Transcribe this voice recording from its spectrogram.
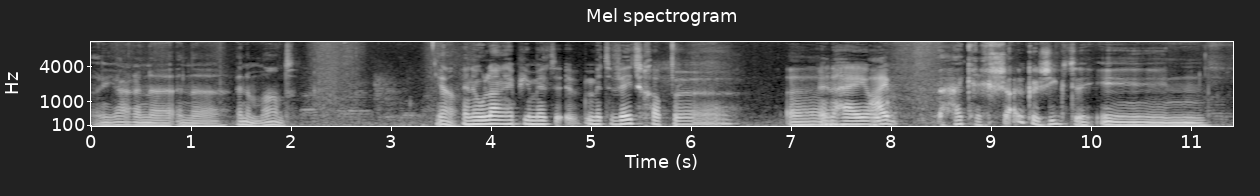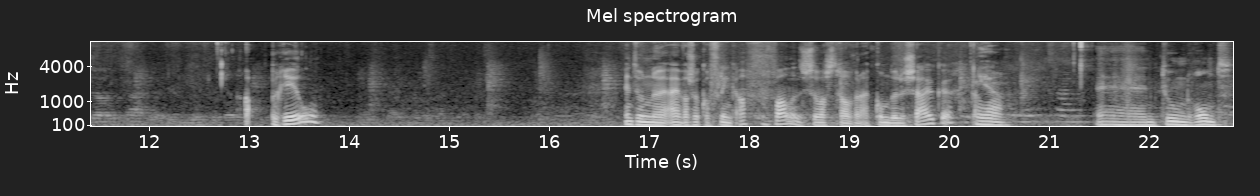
een jaar en, eh, en, eh, en een maand. Ja. En hoe lang heb je met, met de wetenschap... eh, Eh, En hij ook? Hij, hij kreeg suikerziekte in april. En toen, eh, hij was ook al flink afgevallen, dus toen was het gewoon van, nou, komt door de suiker. ja. En toen rond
